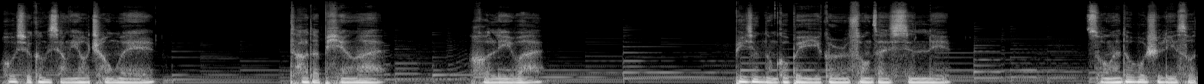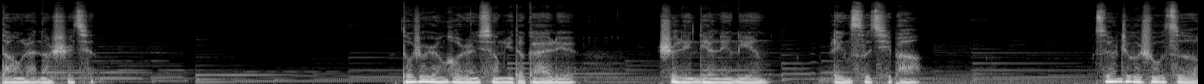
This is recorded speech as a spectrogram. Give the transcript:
或许更想要成为他的偏爱和例外。毕竟能够被一个人放在心里，从来都不是理所当然的事情。都说人和人相遇的概率是零点零零零四七八，虽然这个数字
